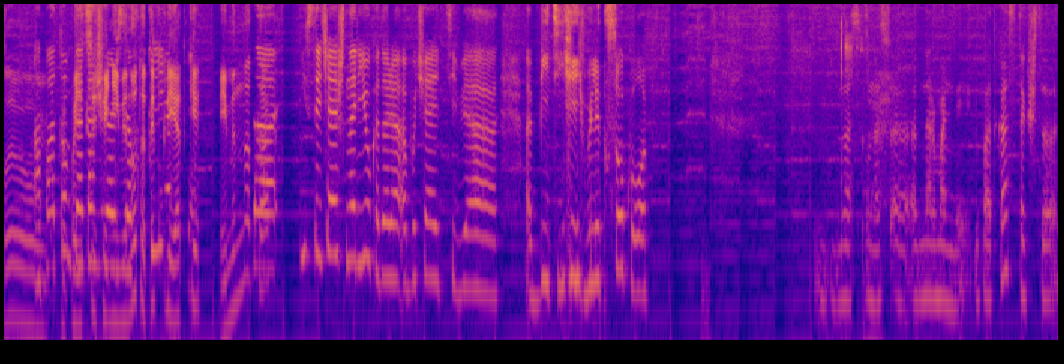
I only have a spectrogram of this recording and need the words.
А потом по истечении минуты в ты в клетке. клетке. Именно Да, так. И встречаешь Нарью, которая обучает тебя а, бить ей в лицо кулак. У нас, у нас э, нормальный подкаст, так что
